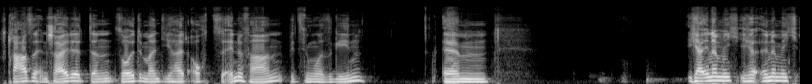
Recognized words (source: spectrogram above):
Straße entscheidet, dann sollte man die halt auch zu Ende fahren, beziehungsweise gehen. Ähm, ich erinnere mich, ich erinnere mich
